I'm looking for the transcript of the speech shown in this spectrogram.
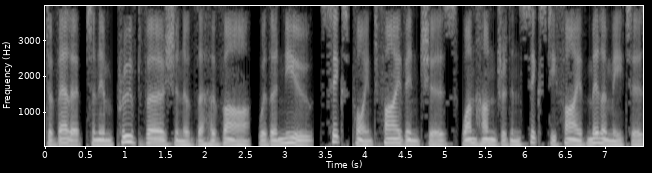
developed an improved version of the HAVAR, with a new, 6.5 inches 165 mm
